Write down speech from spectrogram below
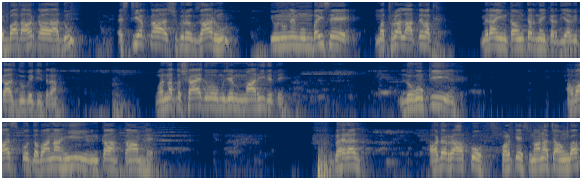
एक बात और करा दूँ। एसटीएफ का शुक्रगुजार हूँ कि उन्होंने मुंबई से मथुरा लाते वक्त मेरा इनकाउंटर नहीं कर दिया विकास दुबे की तरह। वरना तो शायद वो मुझे मार ही देते। लोगों की आवाज़ को दबाना ही इनका काम है। बहरहाल, ऑर्डर आपको पढ़ के सुनाना चाहूँगा।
